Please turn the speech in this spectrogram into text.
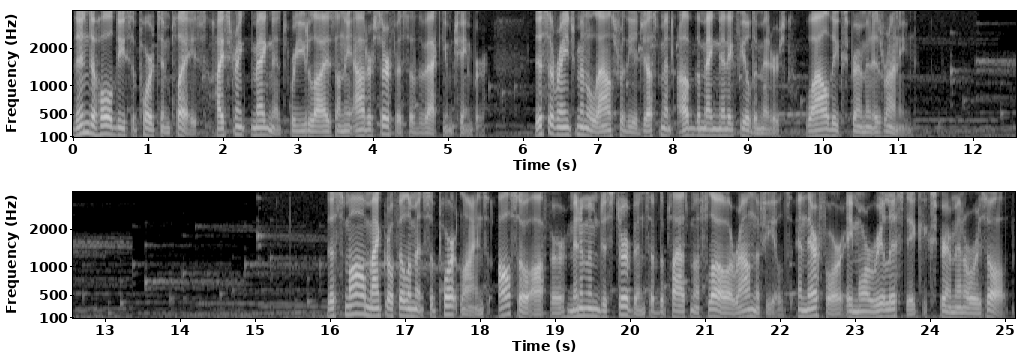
Then to hold these supports in place, high-strength magnets were utilized on the outer surface of the vacuum chamber. This arrangement allows for the adjustment of the magnetic field emitters while the experiment is running. The small microfilament support lines also offer minimum disturbance of the plasma flow around the fields and therefore a more realistic experimental result.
